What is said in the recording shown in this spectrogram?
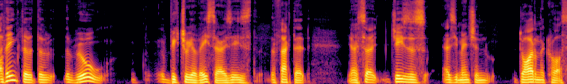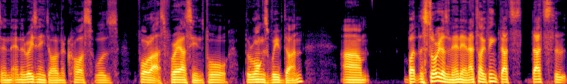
I think the, the, the real victory of Easter is, is the fact that, you know, so Jesus, as you mentioned, died on the cross. And, and the reason he died on the cross was for us, for our sins, for the wrongs we've done. Um, but the story doesn't end there. And that's, I think that's, that's the,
